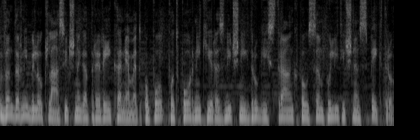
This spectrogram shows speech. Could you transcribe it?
vendar ni bilo klasičnega prerekanja med podporniki različnih drugih strank po vsem političnem spektru.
